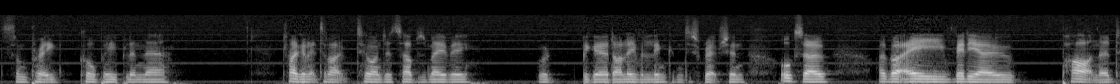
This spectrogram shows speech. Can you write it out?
Some pretty cool people in there. Try get it to like 200 subs maybe. Would be good. I'll leave a link in the description. Also, I've got a video partnered,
